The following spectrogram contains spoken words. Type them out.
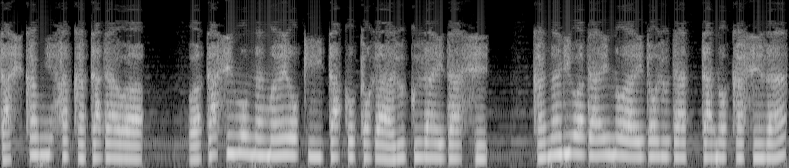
確かに博多だわ。私も名前を聞いたことがあるくらいだし、かなり話題のアイドルだったのかしら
